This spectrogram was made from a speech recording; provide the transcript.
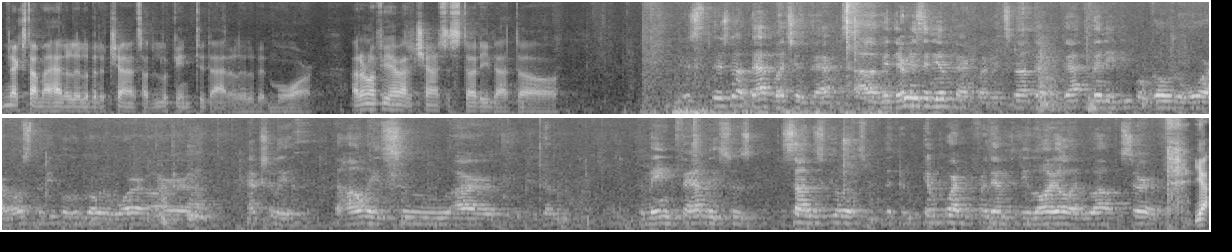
next time I had a little bit of chance, I'd look into that a little bit more. I don't know if you have had a chance to study that. Uh, There's, there's not that much impact. Uh, I mean, there is an impact, but it's not that, that many people go to war. Most of the people who go to war are uh, actually the haoles who are the, the main families whose sons feel it's important for them to be loyal and go out and serve. yeah,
